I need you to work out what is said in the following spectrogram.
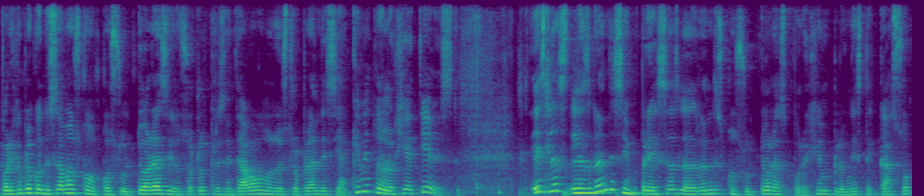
por ejemplo, cuando estábamos con consultoras y nosotros presentábamos nuestro plan, decía, ¿qué metodología tienes? Es las, las grandes empresas, las grandes consultoras, por ejemplo, en este caso,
